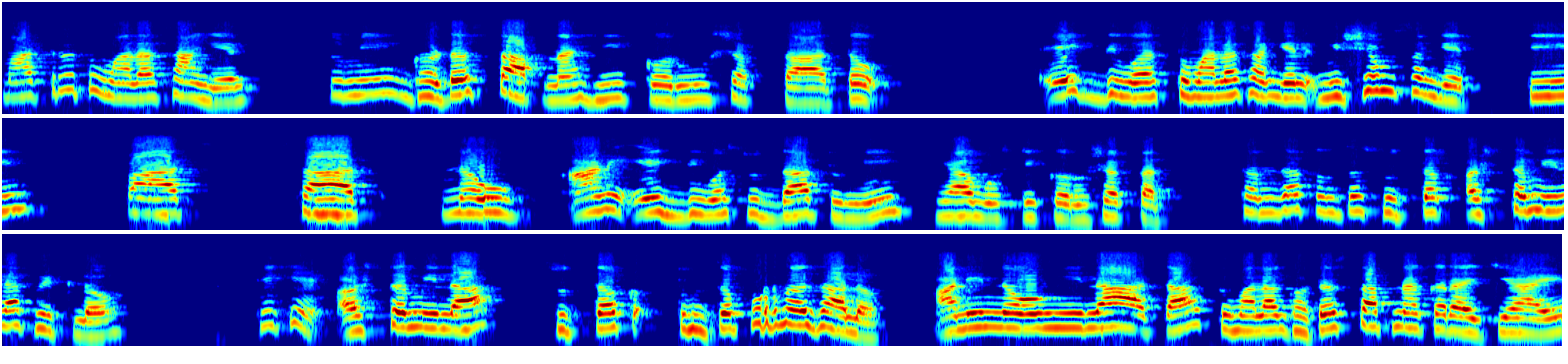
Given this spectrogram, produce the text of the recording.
मात्र तुम्हाला सांगेल तुम्ही घटस्थापना ही करू शकतात. एक दिवस तुम्हाला सांगेल विषम संगीत तीन पाच सात नऊ आणि एक दिवस सुद्धा तुम्ही ह्या गोष्टी करू शकतात. समजा तुमचं सुतक अष्टमीला फिटलं ठीक आहे अष्टमीला सुतक तुमचं पूर्ण झालं आणि नवमीला आता तुम्हाला घटस्थापना करायची आहे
